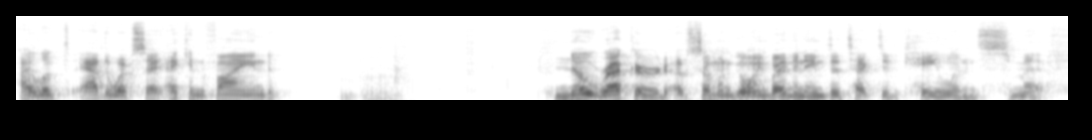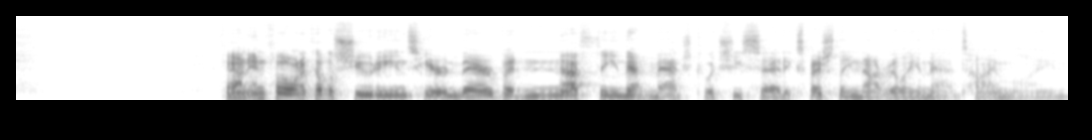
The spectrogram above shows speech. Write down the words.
I looked at the website. I can find no record of someone going by the name Detective Kaylin Smith. Found info on a couple shootings here and there, but nothing that matched what she said, especially not really in that timeline.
